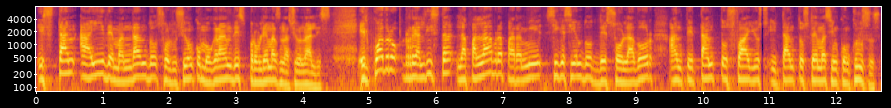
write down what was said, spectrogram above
están ahí demandando solución como grandes problemas nacionales. El cuadro la palabra para mí sigue siendo desolador ante tantos fallos y tantos temas inconclusos.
